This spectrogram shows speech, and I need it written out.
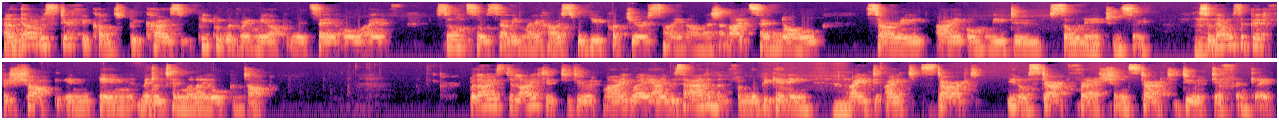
And that was difficult because people would ring me up and they'd say, Oh, I have so and so selling my house. Will you put your sign on it? And I'd say, No, sorry, I only do sole agency. Mm. So that was a bit of a shock in, in Midleton when I opened up. But I was delighted to do it my way. I was adamant from the beginning mm. I'd, I'd start, you know, start fresh and start to do it differently.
